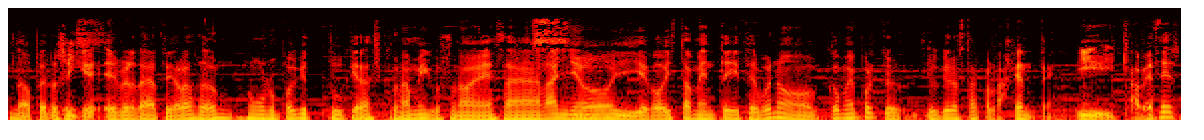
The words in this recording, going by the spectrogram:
No, pero sí Y- que es verdad, tiene razón. Un poco que tú quedas con amigos una vez al año y egoístamente dices, bueno, come porque yo quiero estar con la gente. Y, que a veces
